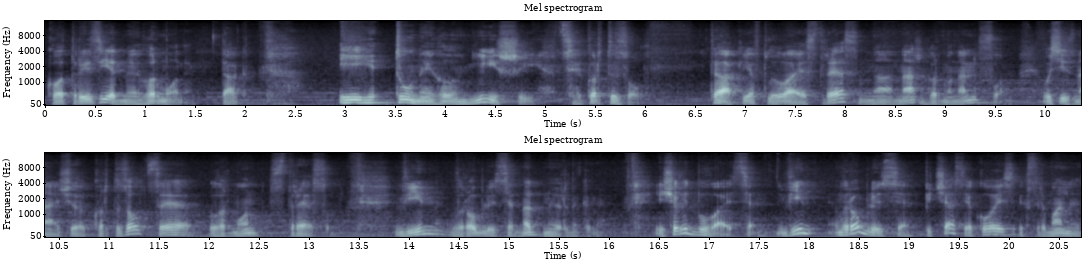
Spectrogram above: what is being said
котрий з'єднує гормони. Так? І ту найголовніший це кортизол. Так, як впливає стрес на наш гормональний фон. Усі знають, що кортизол це гормон стресу. Він вироблюється наднирниками. І що відбувається? Він вироблюється під час якоїсь екстремальної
